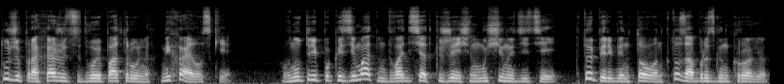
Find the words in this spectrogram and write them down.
Тут же прохаживаются двое патрульных, михайловские. Внутри по казематам два десятка женщин, мужчин и детей. Кто перебинтован, кто забрызган кровью.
